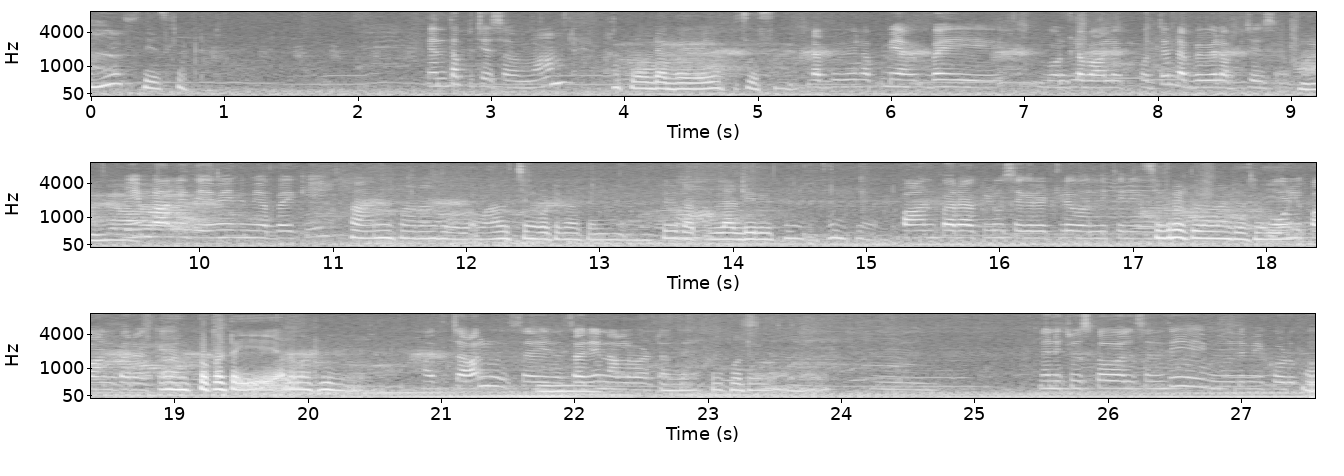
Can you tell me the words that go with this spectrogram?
అన్నీ చేసి కట్టారు. ఎంత అప్పు చేసావమ్మా? అప్పుడు డెబ్బై వేలు అప్పు చేశాను. డెబ్బై వేలు అప్పు మీ అబ్బాయి ఒంట్లో బాగాలేకపోతే డెబ్బై వేలు అప్పు చేసావు ఏం బాగాలేదు ఏమైంది మీ అబ్బాయికి? పాన్ పరాకు వాళ్ళు చింకొట్టగా తిన్నాడు అంటే బ్లడ్ పాన్ పరాకులు సిగరెట్లు ఇవన్నీ తినేవాడు సిగరెట్లు అలాంటి ఓన్లీ పాన్ పరాకే. ఒకటి అలవాట్లు లేవు. అది చాలు సరి- సరైన అలవాటు అది. నేను చూసుకోవాల్సింది ముందు మీ కొడుకు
